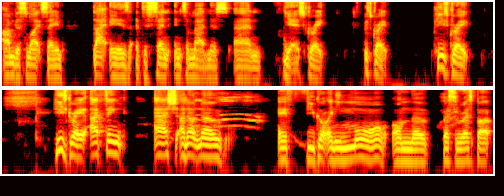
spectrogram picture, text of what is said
I'm just like saying that is a descent into madness. And yeah, it's great. It's great. He's great. He's great. I think Ash. I don't know. if you got any more on the best of the rest, but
